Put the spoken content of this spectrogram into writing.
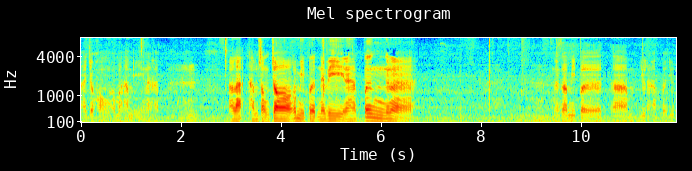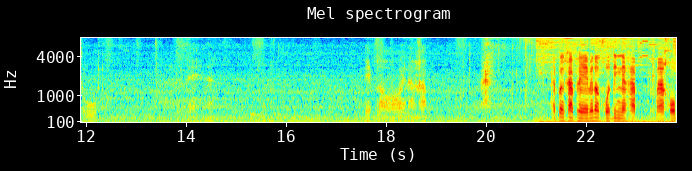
ให้เจ้าของเขามาทำเองนะครับ เอาละทำสองจอก็มีเปิด Navy นะครับ ปึ้งขึ้นมา แล้วก็มีเปิดยูนะครับ เปิด YouTube เรียบร้อยนะครับ Apple CarPlay ไม่ต้องโคดดิ้งนะครับ มาครบ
